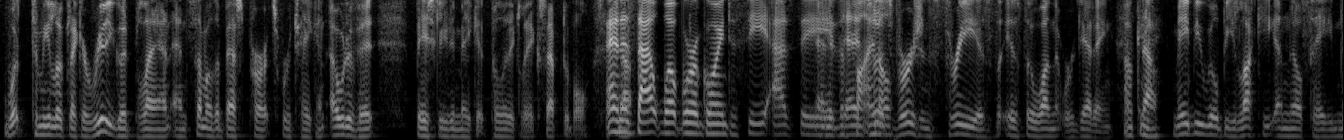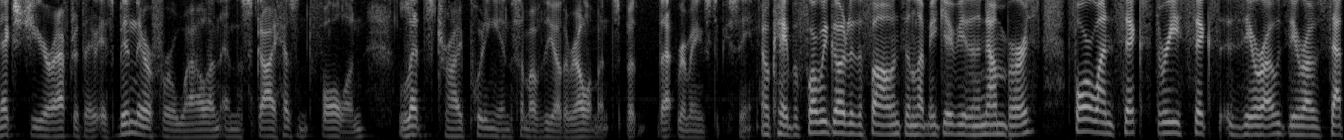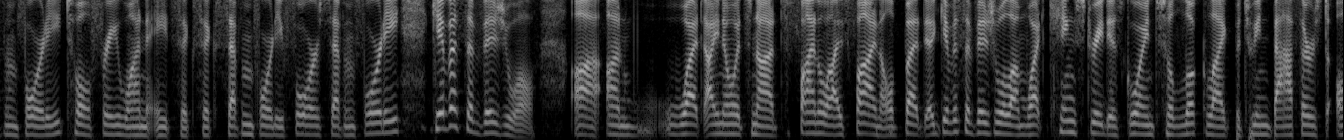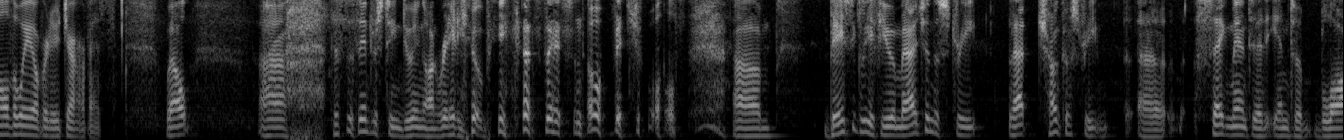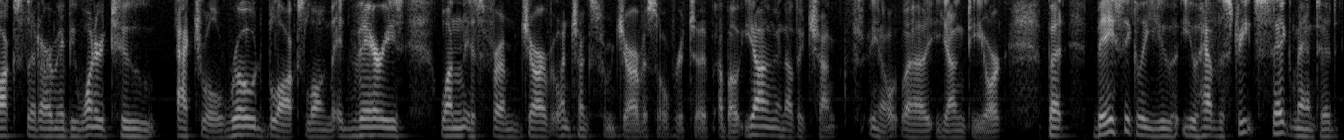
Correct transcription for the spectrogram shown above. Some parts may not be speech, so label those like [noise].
what to me looked like a really good plan, and some of the best parts were taken out of it, basically to make it politically acceptable. And now, is that what we're going to see as the and the and final? So version three is the, is the one that we're getting. Okay. Now maybe we'll be lucky, and they'll say next year after they, it's been there for a while and, and the sky hasn't fallen, let's try putting in some of the other elements, but that remains to be seen. Okay, before we go to the phones, and let me give you the numbers 416 360 0740, toll free 1 866 744 740. Give us a visual uh, on what I know it's not finalized final, but uh, give us a visual on what King Street is going to look like between Bathurst all the way over to Jarvis. Well, uh, this is interesting doing on radio [laughs] because there's no visuals. Um, basically, if you imagine the street, that chunk of street uh, segmented into blocks that are maybe one or two actual road blocks long. It varies. One is from Jarvis, one chunk's from Jarvis over to about Yonge, another chunk, you know, uh, Yonge to York. But basically, you you have the street segmented,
